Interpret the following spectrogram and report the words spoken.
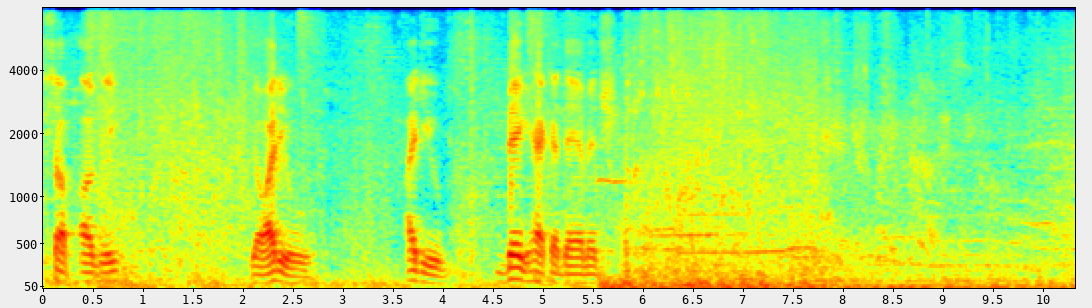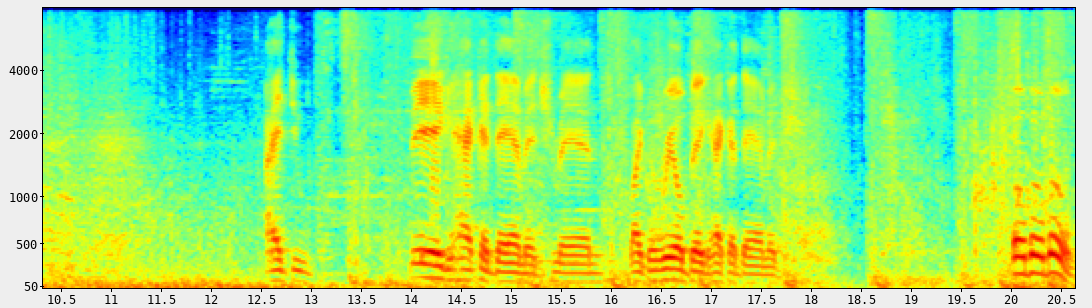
Sup, ugly? Yo, I do. I do big heck of damage. I do big heck of damage, man. Like real big heck of damage. Boom, boom, boom.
